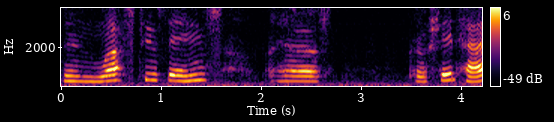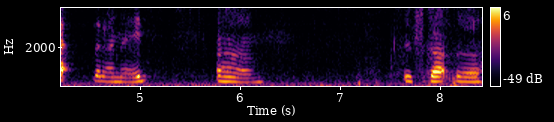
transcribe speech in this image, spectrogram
Then last two things, I have crocheted hat that I made. Um, it's got the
